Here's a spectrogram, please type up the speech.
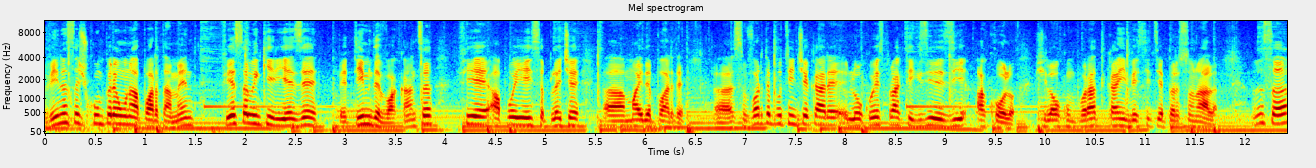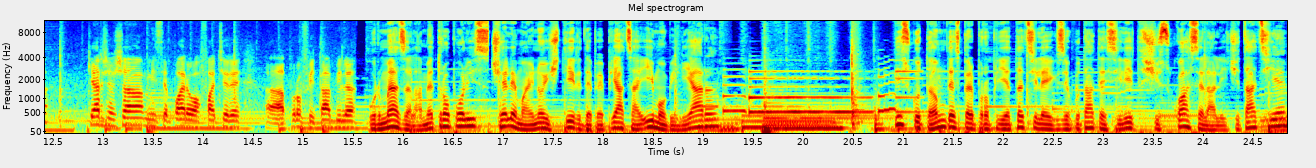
vină să-și cumpere un apartament, fie să-l închirieze pe timp de vacanță, fie apoi ei să plece uh, mai departe. Uh, sunt foarte puțini cei care locuiesc practic zi de zi acolo și l-au cumpărat ca investiție personală. Însă, Chiar și așa mi se pare o afacere uh, profitabilă. Urmează la Metropolis cele mai noi știri de pe piața imobiliară Discutăm despre proprietățile executate silit și scoase la licitație,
